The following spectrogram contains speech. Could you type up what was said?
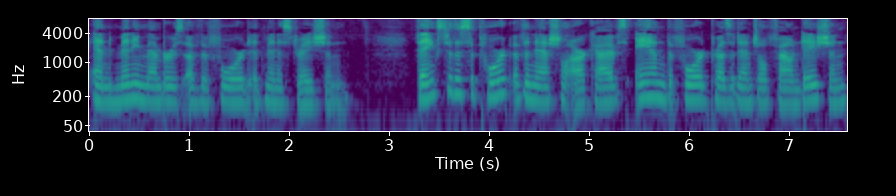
and many members of the Ford administration. Thanks to the support of the National Archives and the Ford Presidential Foundation,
